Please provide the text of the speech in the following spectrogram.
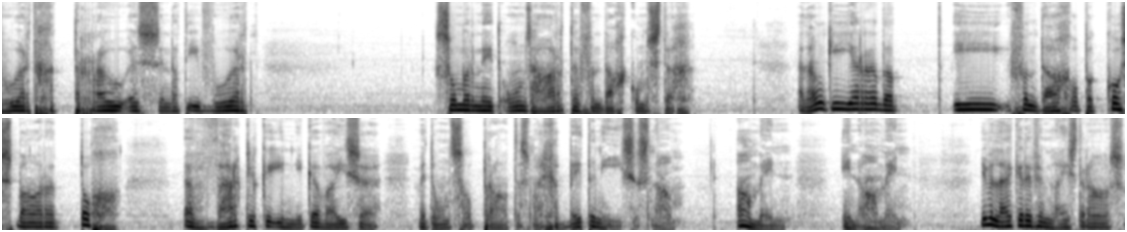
woord getrou is en dat u woord sommer net ons harte vandag kom stig. En dankie Here dat u vandag op 'n kosbare tog 'n werklike unieke wyse met ons sal praat. Dis my gebed in Jesus naam. Amen. En amen. Liewe lekker FM luisteraars.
